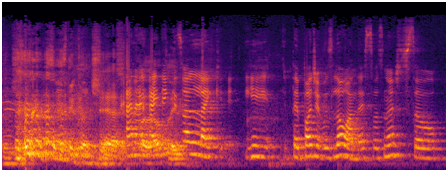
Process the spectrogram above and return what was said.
This the good shit. Yeah. And I, Well, I think hopefully. as well, like he, the budget was low on this, wasn't it? So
